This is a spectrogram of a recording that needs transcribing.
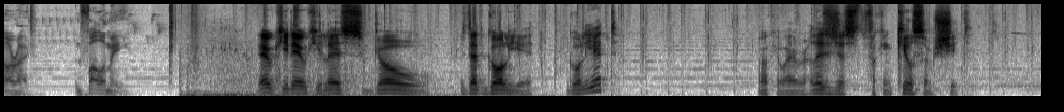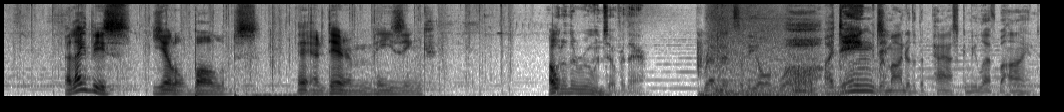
All right, and follow me. Okie dokie, let's go. Is that Goliet? Goliet? Okay, whatever. Let's just fucking kill some shit. I like these yellow bulbs. Eh, they're, they're amazing. Oh. What are the ruins over there? Remnants of the old world. I dinged. Reminder that the past can be left behind.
